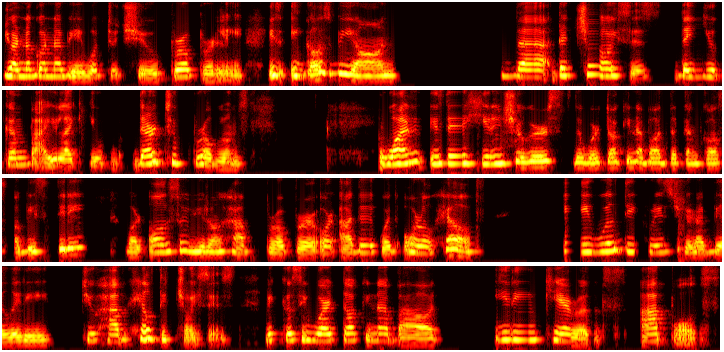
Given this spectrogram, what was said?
you are not going to be able to chew properly. It, it goes beyond the, the choices that you can buy. Like you, there are two problems. One is the hidden sugars that we're talking about that can cause obesity, but also if you don't have proper or adequate oral health, it will decrease your ability to have healthy choices. Because if we're talking about eating carrots, apples,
